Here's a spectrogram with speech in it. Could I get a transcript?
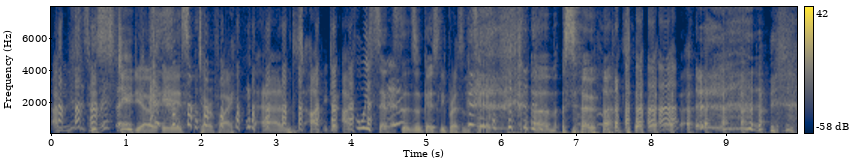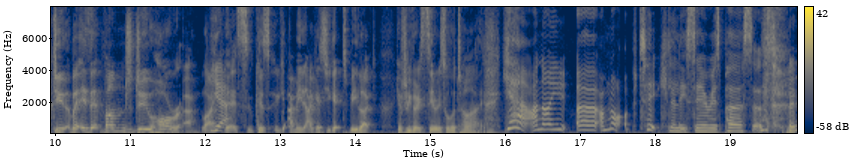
I mean, this is horrific. studio is terrifying, and I I've always sensed there's a ghostly presence here. Um, so, do you? But is it fun to do horror like Yeah. this? Because I mean, I guess you get to be like you have to be very serious all the time. Yeah, and I uh, I'm not a particularly serious person, so,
